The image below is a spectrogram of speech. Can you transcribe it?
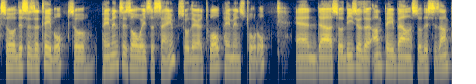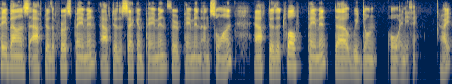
so this is a table so payments is always the same so there are 12 payments total and uh, so these are the unpaid balance so this is unpaid balance after the first payment after the second payment third payment and so on after the 12th payment uh, we don't owe anything right?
